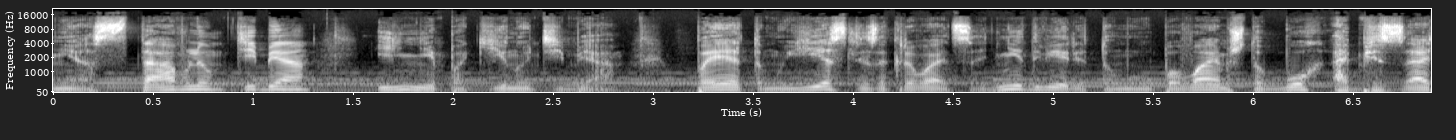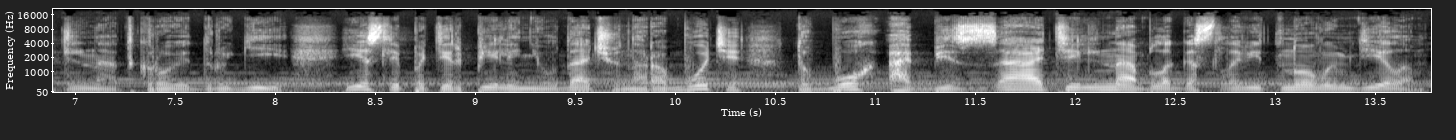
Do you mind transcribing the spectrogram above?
не оставлю тебя и не покину тебя. Поэтому, если закрываются одни двери, то мы уповаем, что Бог обязательно откроет другие. Если потерпели неудачу на работе, то Бог обязательно благословит новым делом.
